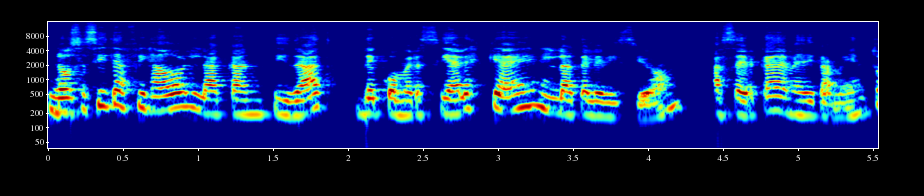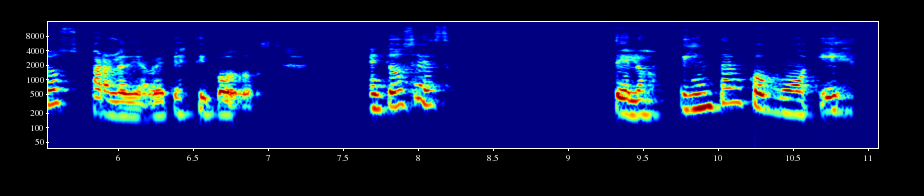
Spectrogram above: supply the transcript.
no sé si te has fijado la cantidad de comerciales que hay en la televisión acerca de medicamentos para la diabetes tipo 2. Entonces, te los pintan como este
